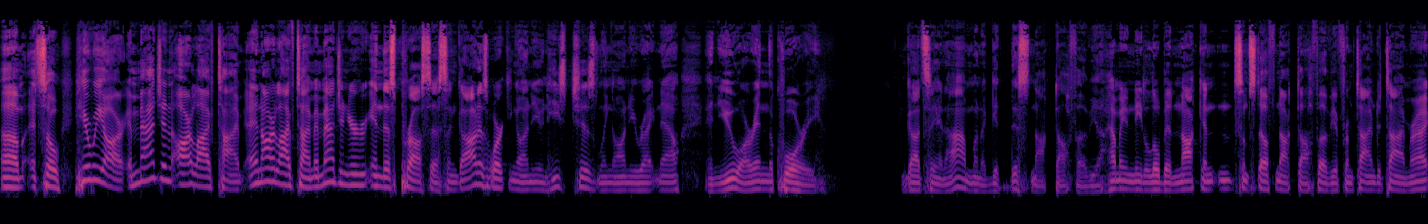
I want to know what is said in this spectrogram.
um, and so here we are. Imagine our lifetime. In our lifetime, imagine you're in this process and God is working on you and He's chiseling on you right now, and you are in the quarry. God's saying, I'm going to get this knocked off of you. How many need a little bit of knocking some stuff knocked off of you from time to time, right?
